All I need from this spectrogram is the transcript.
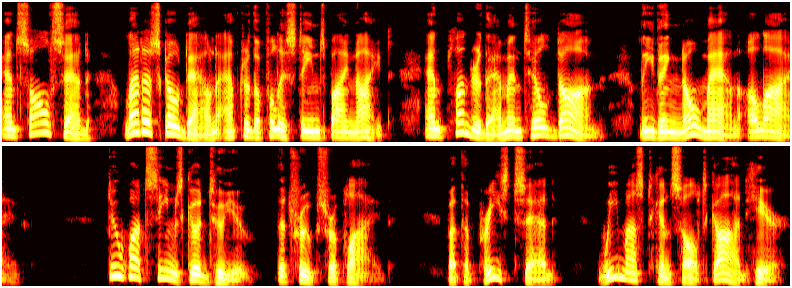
And Saul said, Let us go down after the Philistines by night, and plunder them until dawn, leaving no man alive. Do what seems good to you, the troops replied. But the priest said, We must consult God here.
